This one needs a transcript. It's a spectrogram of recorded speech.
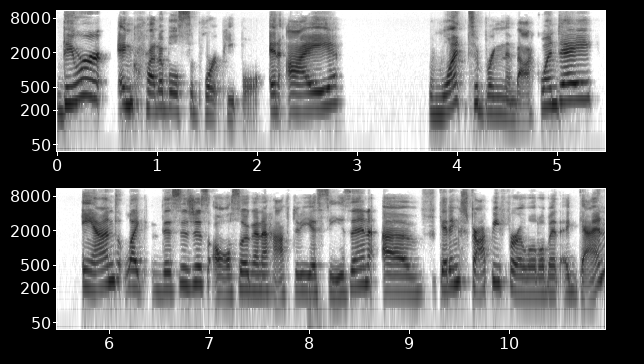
They were incredible support people. And I want to bring them back one day. And like, this is just also going to have to be a season of getting scrappy for a little bit again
